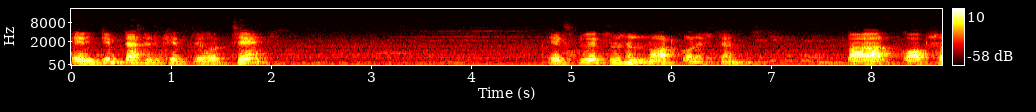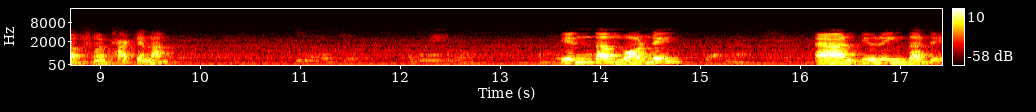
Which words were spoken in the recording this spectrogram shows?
এন্টিমটাটের ক্ষেত্রে হচ্ছে এক্সপেকটেশন নট কনস্ট্যান্ট তার কপ সবসময় থাকে না। In the morning and during the day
